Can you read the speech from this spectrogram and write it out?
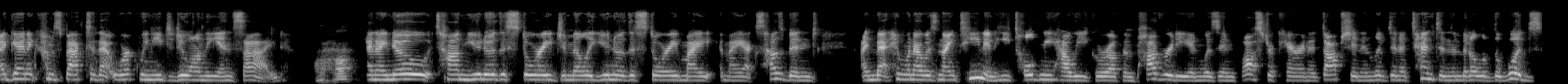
again, it comes back to that work we need to do on the inside. Uh-huh. And I know, Tom, you know the story. Jamila, you know the story. My my ex husband, I met him when I was 19, and he told me how he grew up in poverty and was in foster care and adoption and lived in a tent in the middle of the woods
